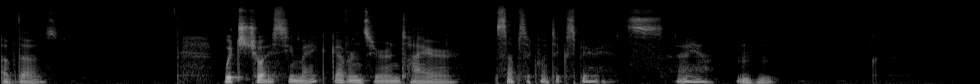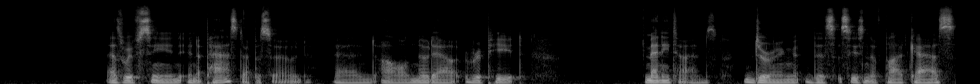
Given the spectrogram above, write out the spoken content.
of those. Which choice you make governs your entire subsequent experience. Oh, yeah. Mm-hmm. As we've seen in a past episode, and I'll no doubt repeat many times during this season of podcasts,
